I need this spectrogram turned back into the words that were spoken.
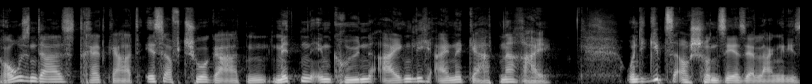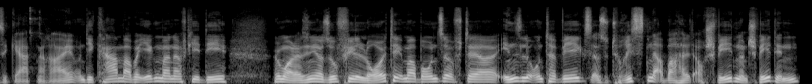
Rosendals Trädgard ist auf Tschurgarten mitten im Grün eigentlich eine Gärtnerei. Und die gibt's auch schon sehr, sehr lange, diese Gärtnerei. Und die kamen aber irgendwann auf die Idee, hör mal, da sind ja so viele Leute immer bei uns auf der Insel unterwegs, also Touristen, aber halt auch Schweden und Schwedinnen.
